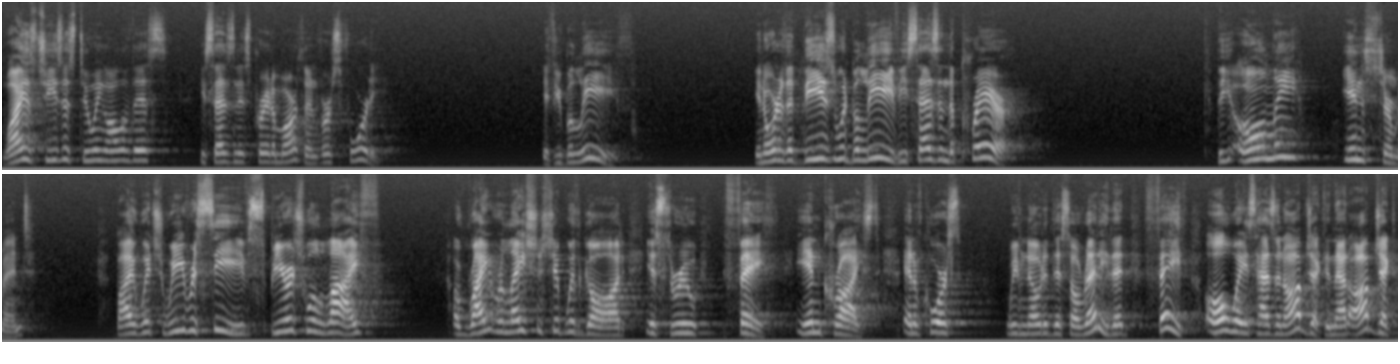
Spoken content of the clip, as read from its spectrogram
Why is Jesus doing all of this? He says in his prayer to Martha in verse 40 If you believe, in order that these would believe, he says in the prayer, the only instrument by which we receive spiritual life, a right relationship with God, is through faith in Christ. And of course, We've noted this already that faith always has an object, and that object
